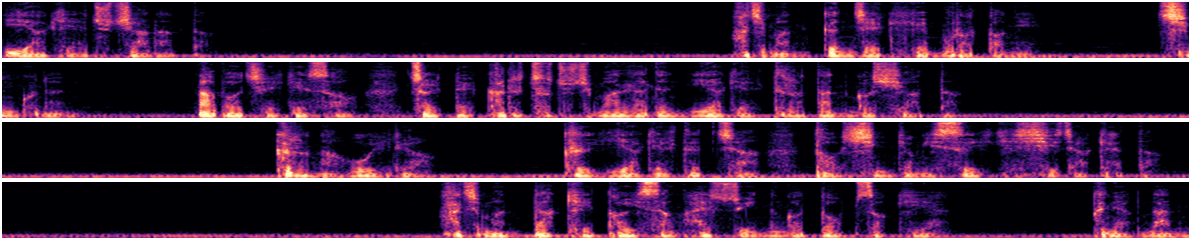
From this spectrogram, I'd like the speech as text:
이야기해 주지 않았다. 하지만 끈질기게 물었더니 친구는 아버지에게서 절대 가르쳐 주지 말라는 이야기를 들었다는 것이었다. 그러나 오히려 그 이야기를 듣자 더 신경이 쓰이기 시작했다. 하지만 딱히 더 이상 할 수 있는 것도 없었기에 그냥 난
